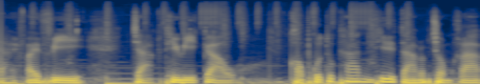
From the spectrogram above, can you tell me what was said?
จ่ายไฟฟรี จากทีวีเก่า ขอบคุณทุกท่านที่ติดตามรับชมครับ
